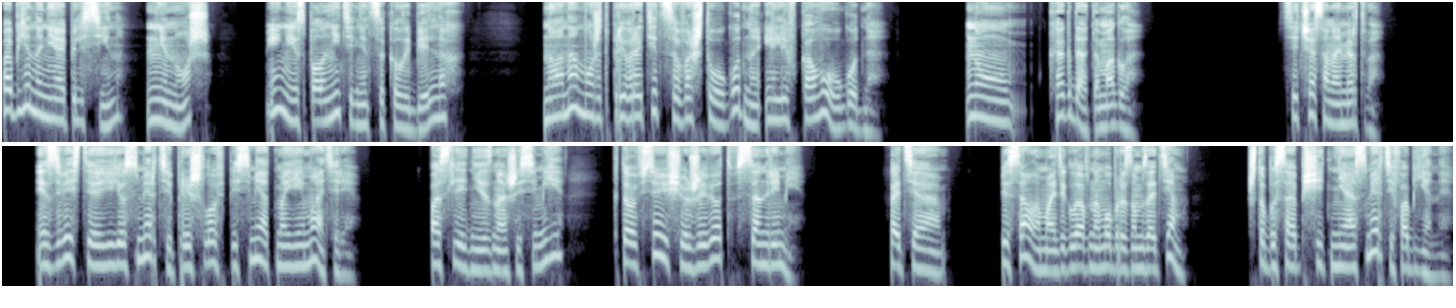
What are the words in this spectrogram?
Фабьена не апельсин, не нож и не исполнительница колыбельных, но она может превратиться во что угодно или в кого угодно. Ну, когда-то могла. Сейчас она мертва. Известие о ее смерти пришло в письме от моей матери, последней из нашей семьи, кто все еще живет в Сан-Реми. Хотя писала мать главным образом за тем, чтобы сообщить не о смерти Фабьены,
